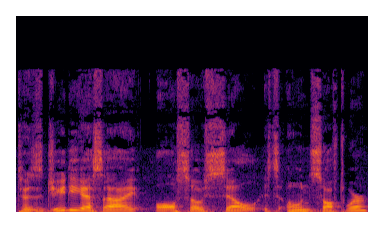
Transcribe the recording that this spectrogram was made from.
Does GDSI also sell its own software?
